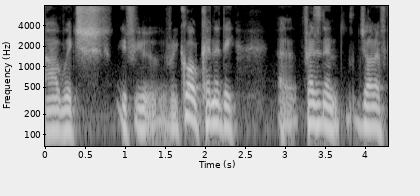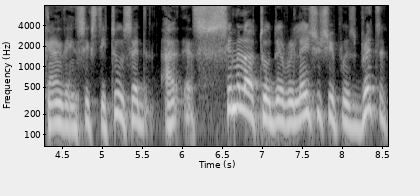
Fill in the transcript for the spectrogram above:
uh, which, if you recall, Kennedy, uh, President John F. Kennedy in 62 said, uh, similar to the relationship with Britain,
